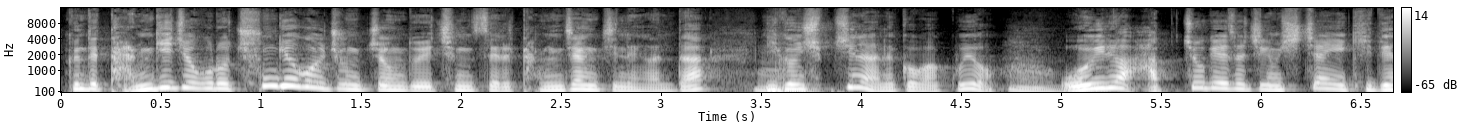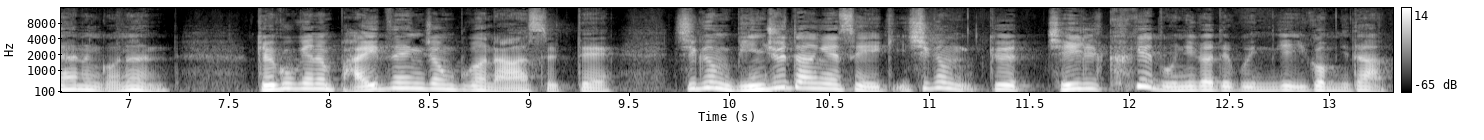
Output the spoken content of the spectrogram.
근데 단기적으로 충격을 줄 정도의 증세를 당장 진행한다? 이건 쉽지는 않을 것 같고요. 음. 오히려 앞쪽에서 지금 시장이 기대하는 거는 결국에는 바이든 행정부가 나왔을 때 지금 민주당에서 얘기, 지금 그 제일 크게 논의가 되고 있는 게 이겁니다.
